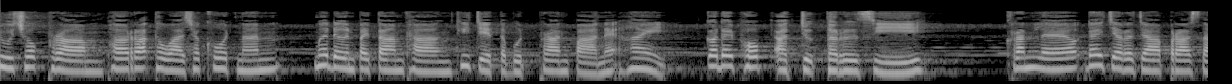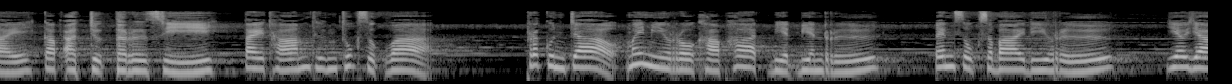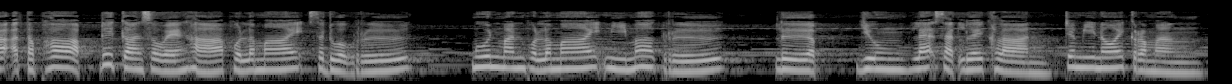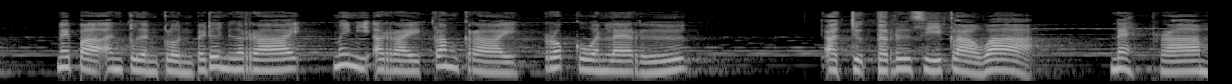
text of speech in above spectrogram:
ชูชกพรามภารัตวาชโคตนั้น เมื่อเดินไปตามทางที่เจตบุตรพรานป่าแนะให้ ก็ได้พบอจุตฤษี ครั้นแล้วได้เจรจาปราศัยกับอจุตฤษีไต่ถามถึงทุกสุขว่า พระคุณเจ้าไม่มีโรคาพาธเบียดเบียนหรือ เป็นสุขสบายดีหรือ เยียวยาอัตภาพด้วยการแสวงหาผลไม้สะดวกหรือ มูลมันผลไม้มีมากหรือ เหลือบ ยุงและสัตว์เลื้อยคลานจะมีน้อยกระมัง ในป่าอันเกลื่อนกล่นไปด้วยเนื้อร้าย ไม่มีอะไรกล้ำกลาย รบกวนแลหรือ อจุตฤษีกล่าวว่า แน่พราม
